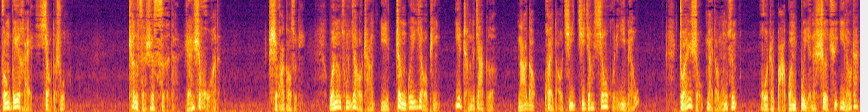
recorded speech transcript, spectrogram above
冯维海笑着说：“秤子是死的，人是活的。实话告诉你。”我能从药厂以正规药品一成的价格拿到快到期即将销毁的疫苗，转手卖到农村或者把关不严的社区医疗站，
